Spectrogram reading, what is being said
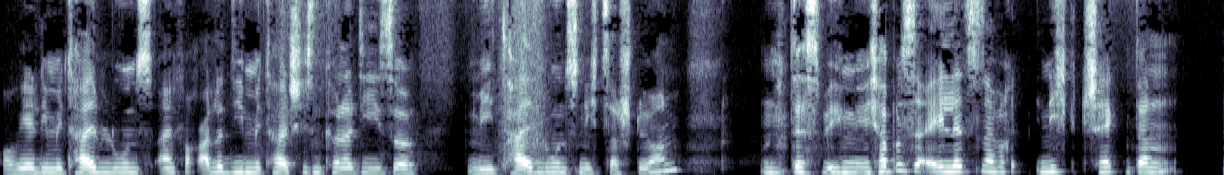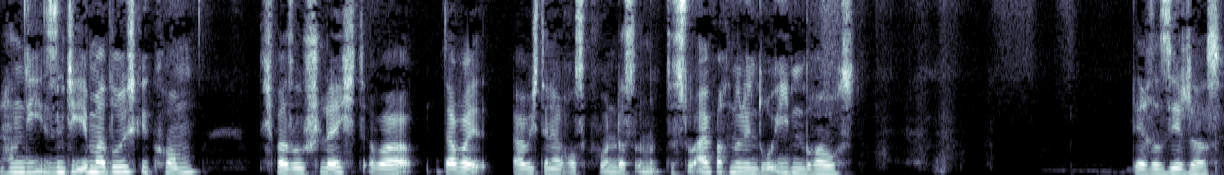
Oh, wieder die Metallbloons. Einfach alle, die Metall schießen können, halt diese Metallbloons nicht zerstören. Und deswegen, ich habe es letztens einfach nicht gecheckt. Dann haben die, sind die immer durchgekommen. Ich war so schlecht, aber dabei habe ich dann herausgefunden, dass, dass du einfach nur den Droiden brauchst. Der rasiert das.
